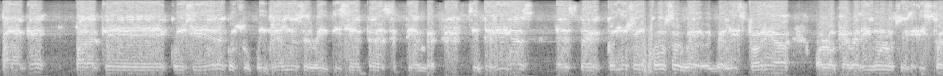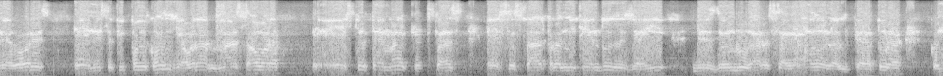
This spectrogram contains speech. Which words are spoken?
¿Para qué? Para que coincidiera con su cumpleaños el 27 de septiembre. Si te fijas, este, cómo son cosas de, de, la historia o lo que averiguan los historiadores en este tipo de cosas y ahora más ahora este tema que estás, eh, se está transmitiendo desde ahí, desde un lugar sagrado de la literatura, como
